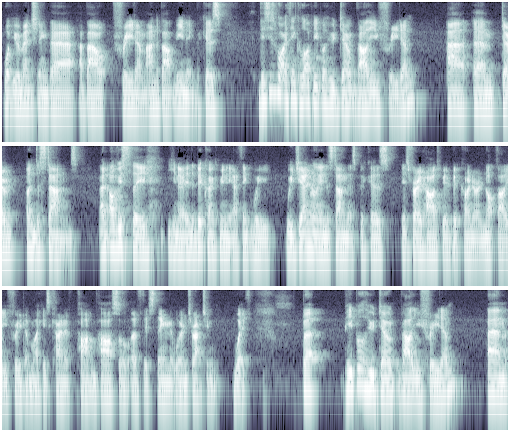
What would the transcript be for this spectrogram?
what you were mentioning there about freedom and about meaning because this is what I think a lot of people who don't value freedom uh, um, don't understand. And obviously, you know, in the Bitcoin community, I think we we generally understand this because it's very hard to be a Bitcoiner and not value freedom. Like it's kind of part and parcel of this thing that we're interacting with. But people who don't value freedom, um,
